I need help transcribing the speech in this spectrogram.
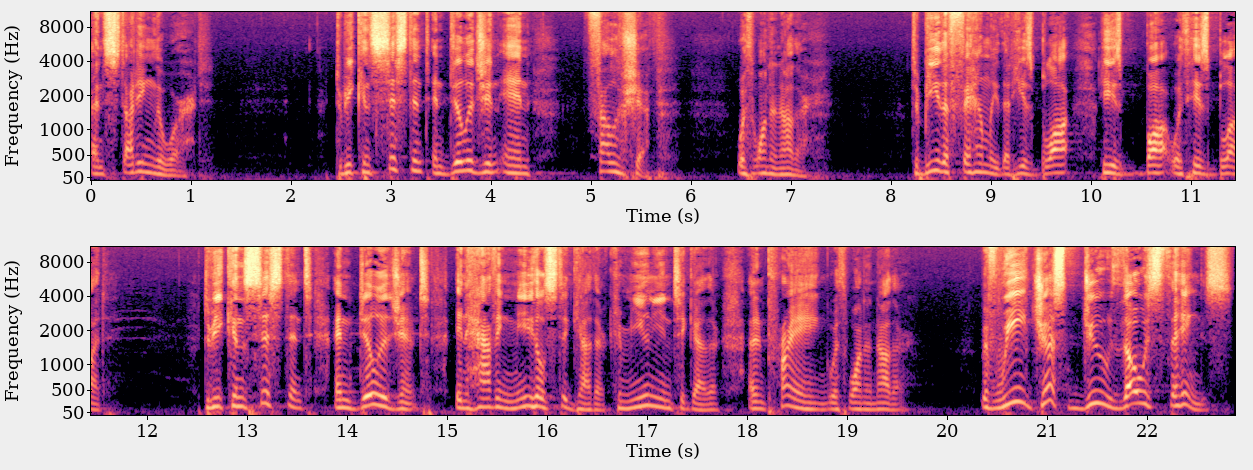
and studying the Word, to be consistent and diligent in fellowship with one another, to be the family that He has, bought, with His blood, to be consistent and diligent in having meals together, communion together, and praying with one another. If we just do those things,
